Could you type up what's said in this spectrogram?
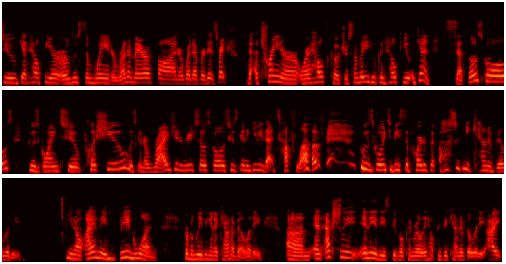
to get healthier or lose some weight or run a marathon or whatever it is, right? A trainer or a health coach or somebody who can help you, again, set those goals, who's going to push you, who's going to ride you to reach those goals, who's going to give you that tough love, who's going to be supportive, but also the accountability. You know, I am a big one for believing in accountability. Um, and actually, any of these people can really help with accountability. I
